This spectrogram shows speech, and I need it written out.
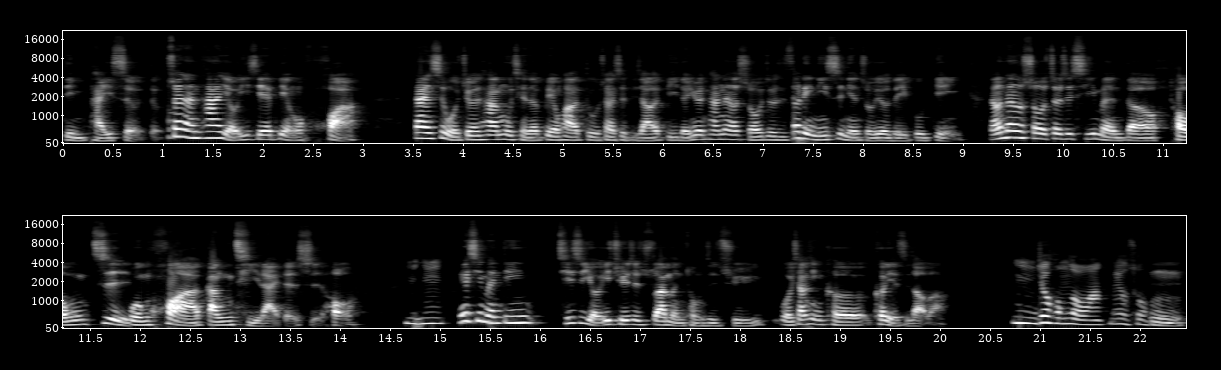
町拍摄的，虽然它有一些变化。但是我觉得它目前的变化度算是比较低的，因为它那个时候就是二零零四年左右的一部电影，然后那个时候就是西门的同志文化刚起来的时候，嗯哼，因为西门町其实有一区是专门通知区，我相信科科也知道吧？嗯，就红楼啊，没有错。嗯，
